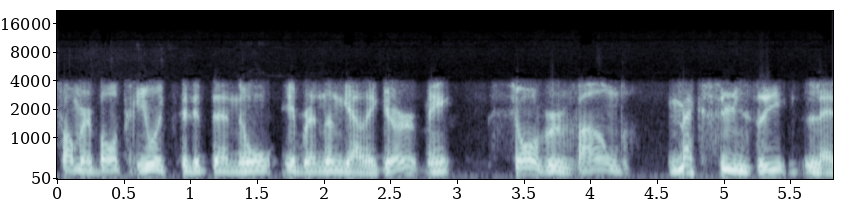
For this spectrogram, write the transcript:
forme un bon trio avec Philippe Dano et Brendan Gallagher. Mais si on veut vendre, maximiser la,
